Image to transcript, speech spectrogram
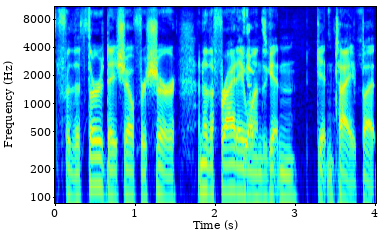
for the Thursday show for sure. I know the Friday yep. one's getting getting tight, but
